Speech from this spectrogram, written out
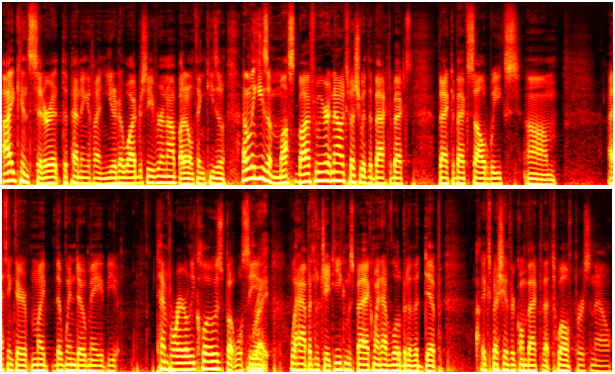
I'd consider it depending if I needed a wide receiver or not, but I don't think he's a I don't think he's a must buy for me right now, especially with the back to back back to back solid weeks. Um, I think there might the window may be temporarily closed, but we'll see Right. what happens when JT comes back. Might have a little bit of a dip, especially if they're going back to that twelve personnel.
